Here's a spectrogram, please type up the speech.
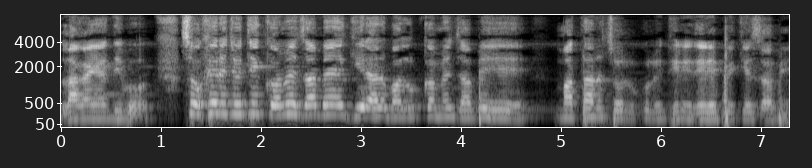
লাগাইয়া দিব। চোখের জ্যোতি কমে যাবে, গিরার বল কমে যাবে, মাথার চুলগুলো ধীরে ধীরে পেকে যাবে।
